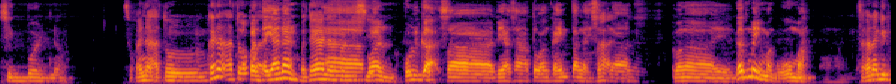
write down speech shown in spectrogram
seed board no so kana atong kana atong Pantayanan. bantayan na Ah, kuan pulga sa diha sa ato ang kahimtang nga isa nga mga eh, gagmay mag-uuma. Sa kanagid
